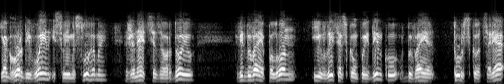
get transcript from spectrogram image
як гордий воїн із своїми слугами женеться за ордою, відбиває полон і в лицарському поєдинку вбиває турського царя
